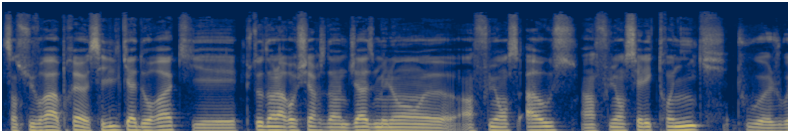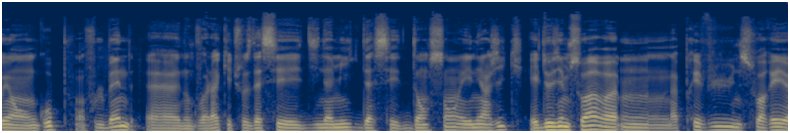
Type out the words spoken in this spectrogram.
S'en suivra après Céline Cador qui est plutôt dans la recherche d'un jazz mêlant influence house, influence électronique, euh, joué en groupe, en full band. Euh, donc voilà, quelque chose d'assez dynamique, d'assez dansant et énergique. Et le deuxième soir, on a prévu une soirée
